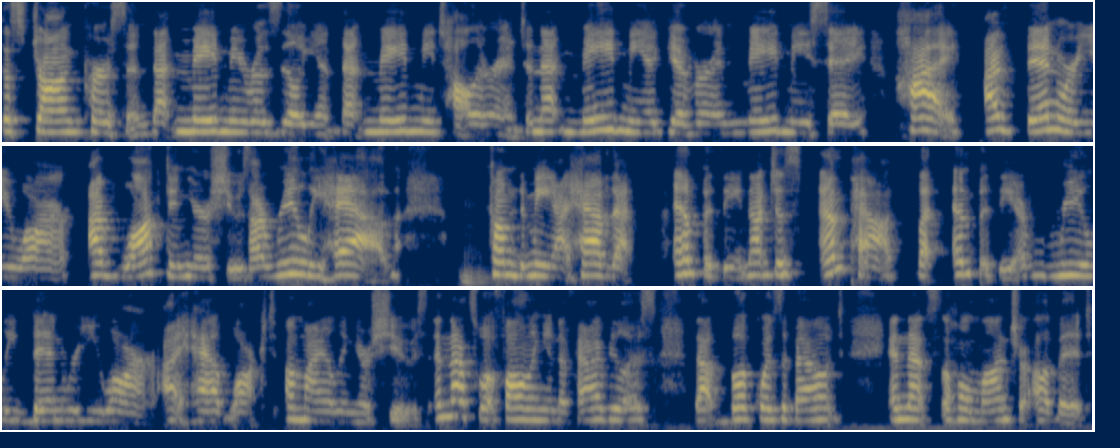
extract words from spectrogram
the strong person that made me resilient, that made me tolerant, and that made me a giver and made me say, Hi, I've been where you are. I've walked in your shoes. I really have. Mm-hmm. Come to me. I have that empathy, not just empath, but empathy. I've really been where you are. I have walked a mile in your shoes. And that's what Falling into Fabulous, that book was about. And that's the whole mantra of it.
